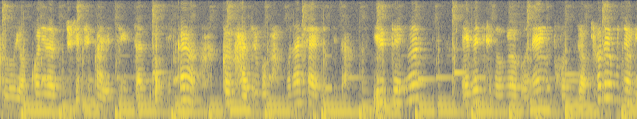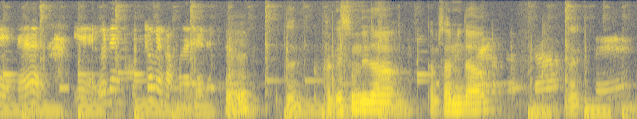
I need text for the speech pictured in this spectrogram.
그 여권이라든 출입증 가입증 있지 않습니까? 그걸 가지고 방문하셔야 됩니다. 1등은 NH농협은행 본점, 초대문역에 있는 예, 은행 본점에 방문하셔야 됩니다. 네, 알겠습니다. 감사합니다. 감사합니다. 네. 네.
